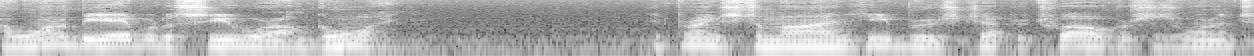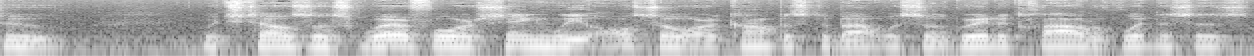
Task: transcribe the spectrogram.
I want to be able to see where I'm going. It brings to mind Hebrews chapter 12, verses 1 and 2, which tells us, Wherefore, seeing we also are compassed about with so great a cloud of witnesses,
